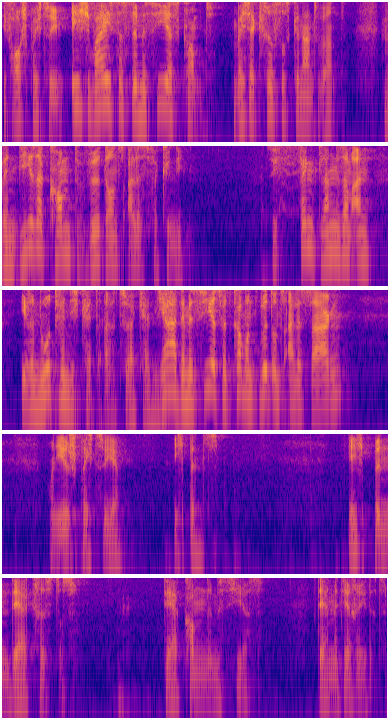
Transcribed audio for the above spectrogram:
die Frau spricht zu ihm, ich weiß, dass der Messias kommt, welcher Christus genannt wird. Wenn dieser kommt, wird er uns alles verkündigen. Sie fängt langsam an, ihre Notwendigkeit zu erkennen. Ja, der Messias wird kommen und wird uns alles sagen. Und Jesus spricht zu ihr, ich bin's. Ich bin der Christus der kommende Messias, der mit dir redet.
